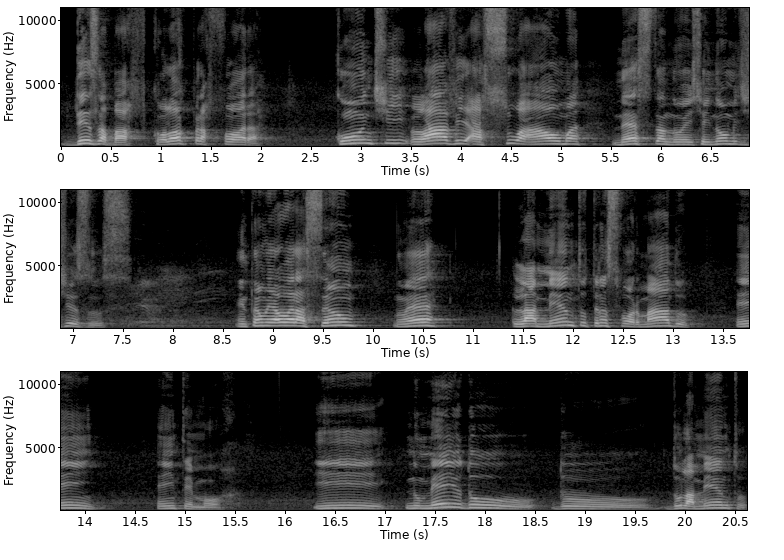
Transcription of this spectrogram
desabafe, coloque para fora, conte, lave a sua alma nesta noite, em nome de Jesus. Então é a oração, não é? Lamento transformado em, em temor. E no meio do, do, do lamento,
